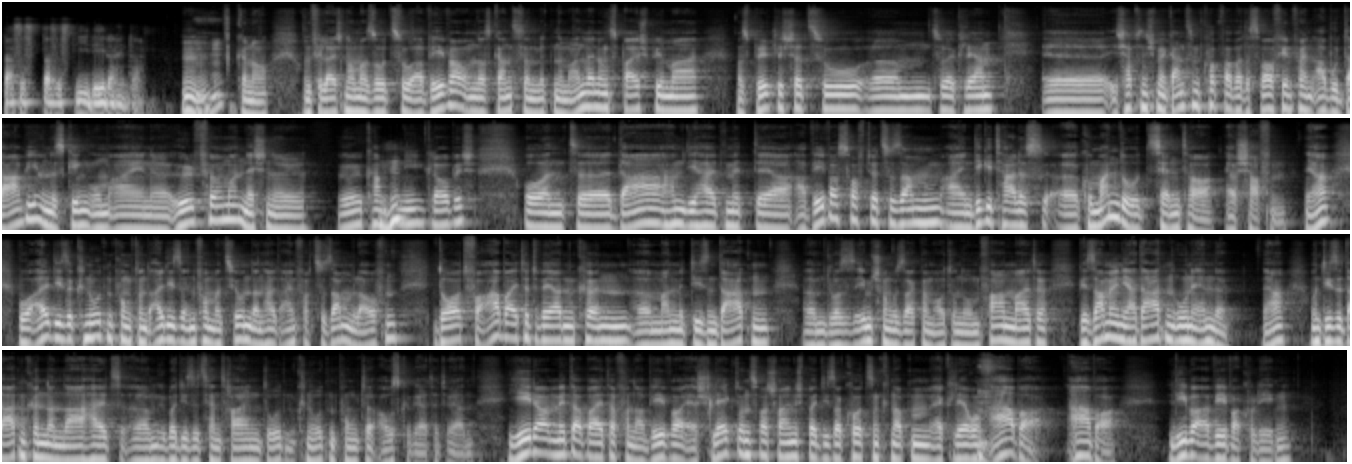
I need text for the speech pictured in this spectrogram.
das, ist, das ist die Idee dahinter. Mhm, mhm. Genau. Und vielleicht nochmal so zu Aveva, um das Ganze mit einem Anwendungsbeispiel mal was bildlicher zu, ähm, zu erklären. Äh, ich habe es nicht mehr ganz im Kopf, aber das war auf jeden Fall in Abu Dhabi und es ging um eine Ölfirma, National Oil Company, mhm. glaube ich. Und äh, da haben die halt mit der Aveva Software zusammen ein digitales äh, Kommandocenter erschaffen, ja, wo all diese Knotenpunkte und all diese Informationen dann halt einfach zusammenlaufen, dort verarbeitet werden können, äh, man mit diesen Daten, ähm, du hast es eben schon gesagt beim autonomen Fahren, Malte, wir sammeln ja Daten ohne Ende. Ja, und diese Daten können dann da halt ähm, über diese zentralen Knotenpunkte ausgewertet werden. Jeder Mitarbeiter von Aveva erschlägt uns wahrscheinlich bei dieser kurzen, knappen Erklärung, aber, aber, liebe Aveva-Kollegen,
